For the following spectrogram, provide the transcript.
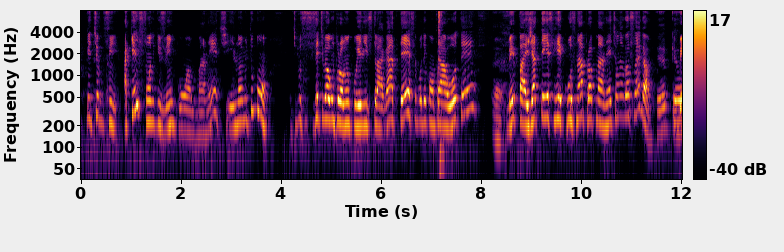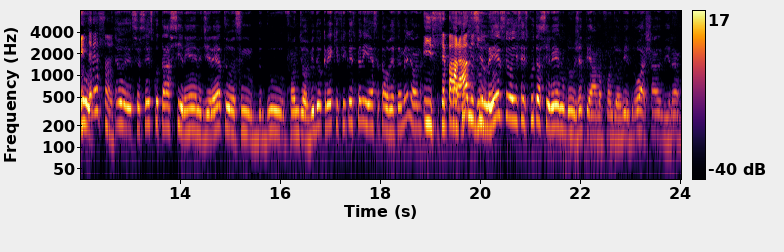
Porque, tipo assim, aquele fone que vem com a manete, ele não é muito bom. Tipo, se você tiver algum problema com ele estragar, até você poder comprar outro, é, É. meio pai. Já ter esse recurso na própria manete é um negócio legal. É porque bem eu- interessante. eu- se você escutar a sirene direto assim do, do fone de ouvido, eu creio que fica a experiência talvez até melhor, né? Isso, Tá separado em do. silêncio aí você escuta a sirene do GTA no fone de ouvido ou a chave virando.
